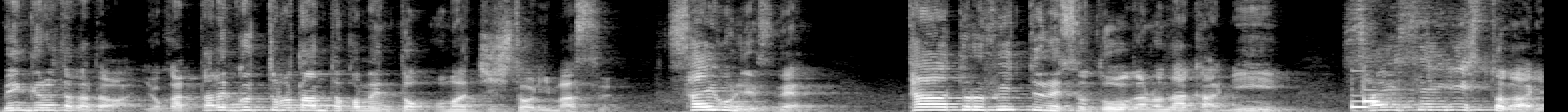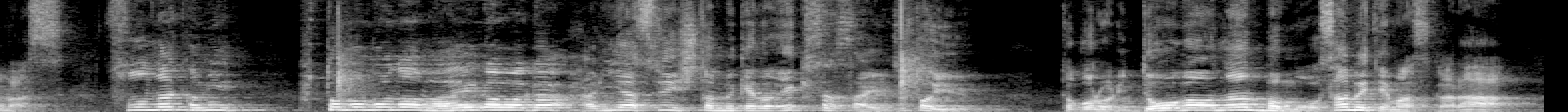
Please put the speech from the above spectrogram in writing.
勉強になった方はよかったらグッドボタンとコメントお待ちしております。最後にですねタートルフィットネスの動画の中に再生リストがあります。その中に太ももの前側が張りやすい人向けのエクササイズというところに動画を何本も収めてますから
